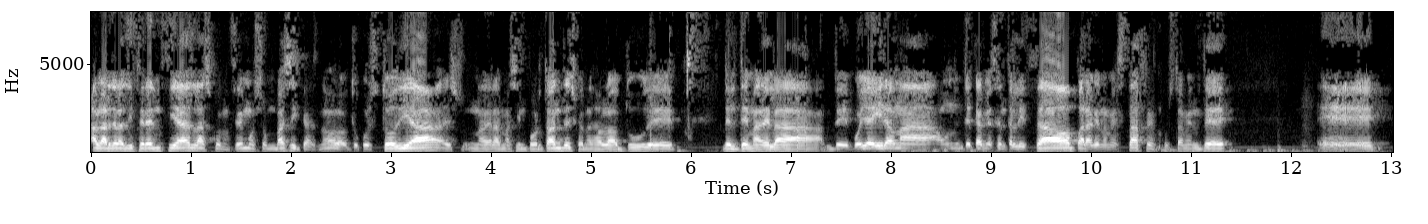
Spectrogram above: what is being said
hablar de las diferencias, las conocemos, son básicas, ¿no? La autocustodia es una de las más importantes. Cuando has hablado tú de, del tema de la, de voy a ir a, un intercambio centralizado para que no me estafen. Justamente, eh,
